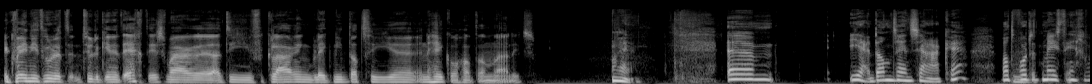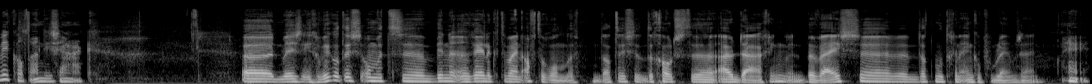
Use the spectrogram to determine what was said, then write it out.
Ik weet niet hoe het natuurlijk in het echt is... maar uh, uit die verklaring bleek niet dat hij uh, een hekel had aan Mladic. Nee. Um, Ja, dan zijn zaak, hè? Wat wordt het meest ingewikkeld aan die zaak? Uh, het meest ingewikkeld is om het uh, binnen een redelijke termijn af te ronden. Dat is de grootste uitdaging. Het bewijs, uh, dat moet geen enkel probleem zijn. Nee.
